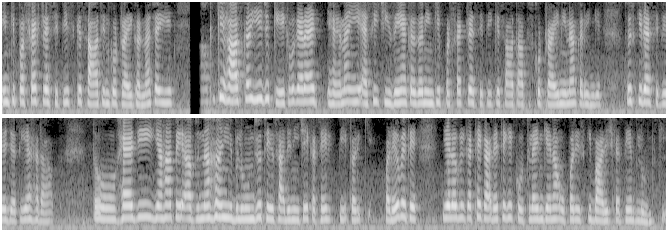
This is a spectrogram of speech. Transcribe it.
इनकी परफेक्ट रेसिपीज़ के साथ इनको ट्राई करना चाहिए। क्योंकि खासकर ये जो केक वगैरह है ना, ये ऐसी चीज़ें हैं कि अगर इनकी परफेक्ट रेसिपी के साथ आप इसको ट्राई नहीं ना करेंगे तो इसकी रेसिपी हो जाती है ख़राब। तो है जी, यहाँ पे अब ना, ये बलून जो थे साढ़े नीचे इकट्ठे पड़े हुए थे। ये लोग इकट्ठे कर रहे थे कि कुर्तला इनके ना ऊपर इसकी बारिश करते हैं बलून्स की।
